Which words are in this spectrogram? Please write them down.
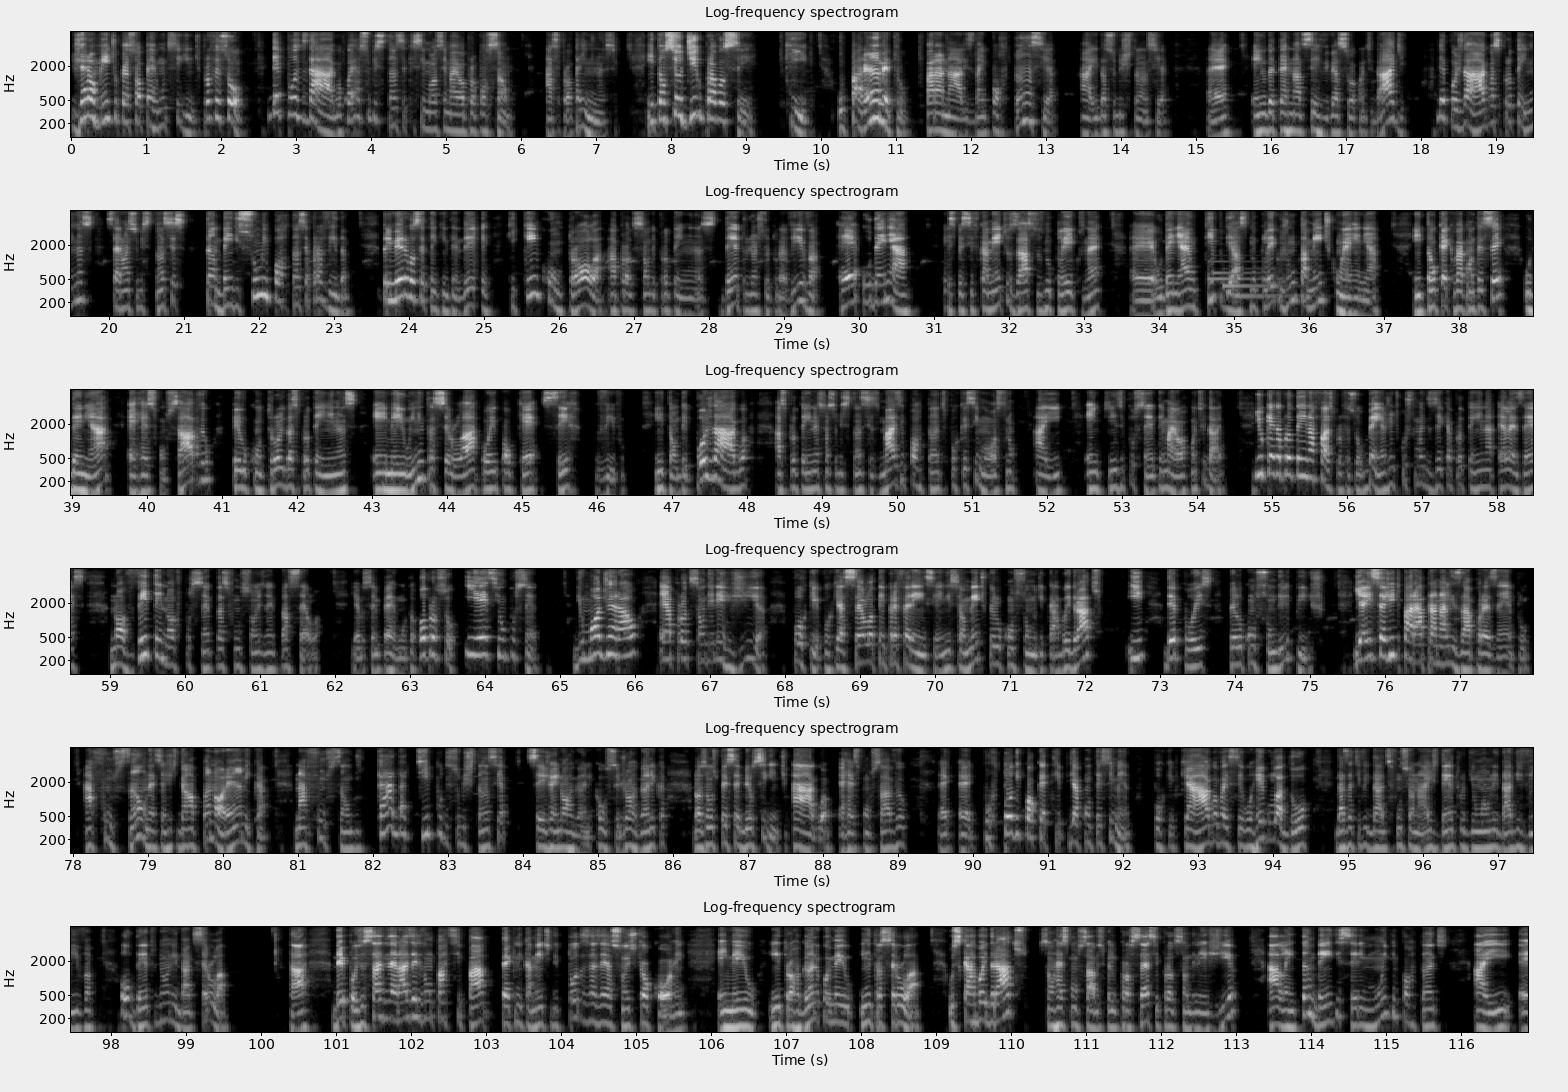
Geralmente o pessoal pergunta o seguinte, professor, depois da água, qual é a substância que se mostra em maior proporção? As proteínas. Então, se eu digo para você que o parâmetro para análise da importância aí da substância é, em um determinado ser é a sua quantidade, depois da água, as proteínas serão as substâncias também de suma importância para a vida. Primeiro, você tem que entender que quem controla a produção de proteínas dentro de uma estrutura viva é o DNA, especificamente os ácidos nucleicos, né? É, o DNA é um tipo de ácido nucleico juntamente com o RNA. Então, o que é que vai acontecer? O DNA é responsável pelo controle das proteínas em meio intracelular ou em qualquer ser vivo. Então, depois da água, as proteínas são as substâncias mais importantes porque se mostram aí em 15% em maior quantidade. E o que, é que a proteína faz, professor? Bem, a gente costuma dizer que a proteína ela exerce 99% das funções dentro da célula. E aí você me pergunta, ô professor, e esse 1%? De um modo geral, é a produção de energia. Por quê? Porque a célula tem preferência inicialmente pelo consumo de carboidratos e depois pelo consumo de lipídios. E aí, se a gente parar para analisar, por exemplo, a função, né, se a gente der uma panorâmica na função de cada tipo de substância, seja inorgânica ou seja orgânica, nós vamos perceber o seguinte: a água é responsável é, é, por todo e qualquer tipo de acontecimento. Por quê? Porque a água vai ser o regulador das atividades funcionais dentro de uma unidade viva ou dentro de uma unidade celular. Tá? Depois, os sais minerais eles vão participar tecnicamente de todas as reações que ocorrem em meio intraorgânico e meio intracelular. Os carboidratos são responsáveis pelo processo de produção de energia, além também de serem muito importantes aí é,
